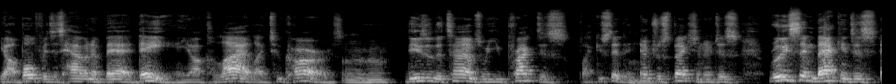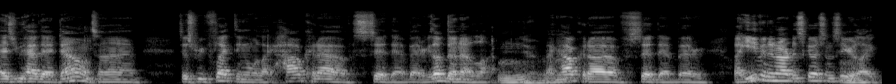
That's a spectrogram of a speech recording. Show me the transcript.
y'all both are just having a bad day and y'all collide like two cars. Mm-hmm. These are the times where you practice, like you said, the introspection and just really sitting back and just as you have that downtime, just reflecting on like how could I have said that better? Because I've done that a lot. Mm-hmm. Yeah. Like how could I have said that better? Like even in our discussions here, like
